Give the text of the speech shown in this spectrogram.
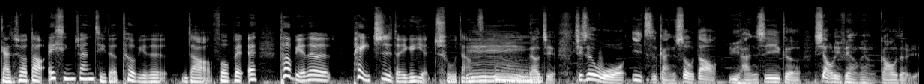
感受到，哎，新专辑的特别的，你知道 Full Band，哎，特别的配置的一个演出这样子。嗯，了解。其实我一直感受到雨涵是一个效率非常非常高的人。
